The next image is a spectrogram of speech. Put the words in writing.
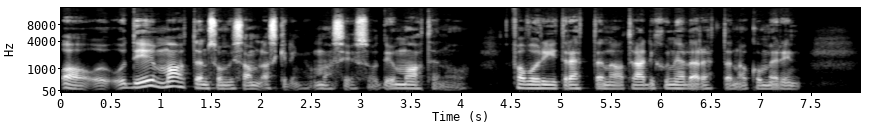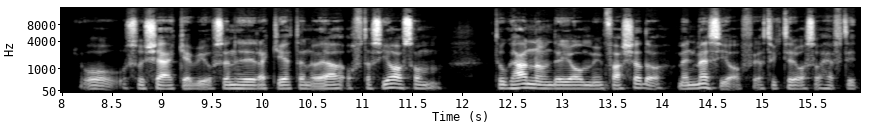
Ja, och det är maten som vi samlas kring, om man säger så. Det är maten och favoriträtterna och traditionella rätterna och kommer in. Och, och, så käkar vi och sen är det raketen och jag, oftast jag som tog hand om det, jag och min farsa då. Men mest jag, för jag tyckte det var så häftigt.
